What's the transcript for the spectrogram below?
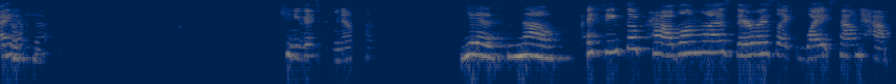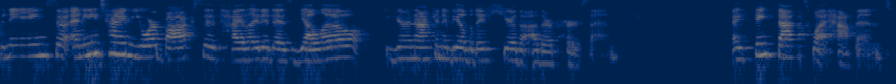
I Okay. can you guys hear me now? Yes, now. I think the problem was there was like white sound happening. So anytime your box is highlighted as yellow, you're not going to be able to hear the other person. I think that's what happened.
